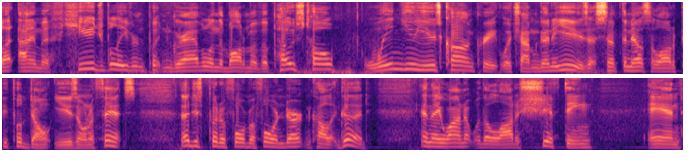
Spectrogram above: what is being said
but I'm a huge believer in putting gravel in the bottom of a post hole when you use concrete, which I'm gonna use. That's something else a lot of people don't use on a fence. They just put a 4x4 in dirt and call it good. And they wind up with a lot of shifting and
